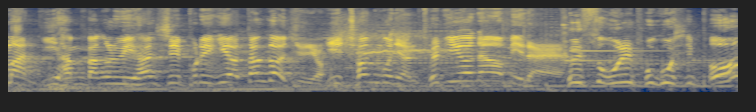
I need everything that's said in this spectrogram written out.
만 이 한 방을 위한 씨 뿌리기였던 거지요. 2009년 드디어 나옵니다. 그 소울 보고 싶어?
